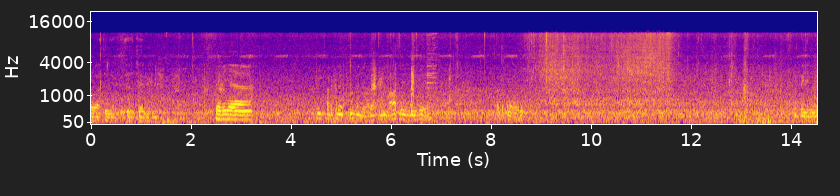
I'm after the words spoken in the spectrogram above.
சரி பெரிய பக்கத்தில் கொஞ்சம் வரும் வாசல் வந்து பக்கத்தில் வரும் இப்போ இந்த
